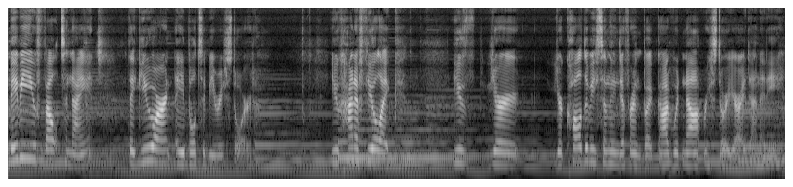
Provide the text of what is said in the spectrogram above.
Maybe you felt tonight that you aren't able to be restored. You kind of feel like you've you're you're called to be something different, but God would not restore your identity.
